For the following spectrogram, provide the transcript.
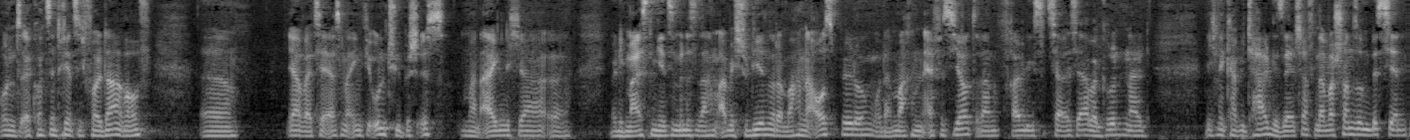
und äh, konzentriert sich voll darauf. Äh, ja, weil es ja erstmal irgendwie untypisch ist und man eigentlich ja, äh, weil die meisten gehen zumindest nach dem Abi studieren oder machen eine Ausbildung oder machen ein FSJ oder ein freiwilliges soziales Jahr, aber gründen halt nicht eine Kapitalgesellschaft. Und da war schon so ein bisschen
